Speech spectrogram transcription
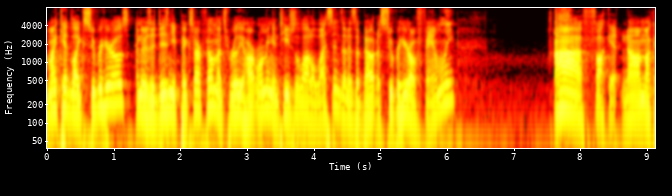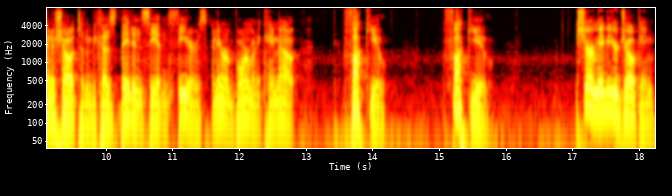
my kid likes superheroes and there's a Disney Pixar film that's really heartwarming and teaches a lot of lessons and is about a superhero family? Ah, fuck it. No, I'm not going to show it to them because they didn't see it in theaters and they weren't born when it came out. Fuck you. Fuck you. Sure, maybe you're joking,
